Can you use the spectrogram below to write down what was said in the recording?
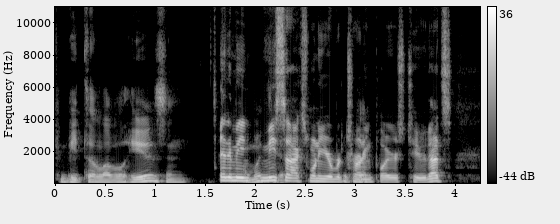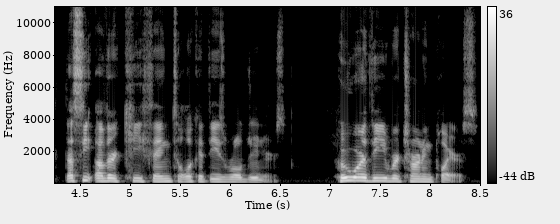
compete to the level he is. And And I mean. Mysak's one of your returning players too. That's that's the other key thing to look at these World Juniors. Who are the returning players?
